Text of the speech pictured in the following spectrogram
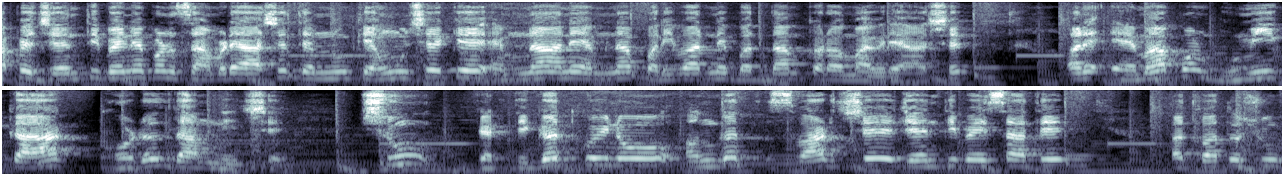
આપે જયંતિભાઈને પણ સાંભળ્યા હશે. તેમનું કહેવું છે કે એમના અને એમના પરિવારને બદનામ કરવામાં આવી રહ્યા છે અને એમાં પણ ભૂમિકા ખોડલધામની છે. શું વ્યક્તિગત કોઈનો અંગત સ્વાર્થ છે જયંતિભાઈ સાથે? અથવા તો શું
